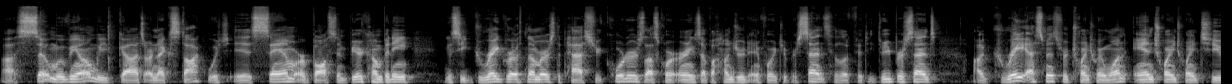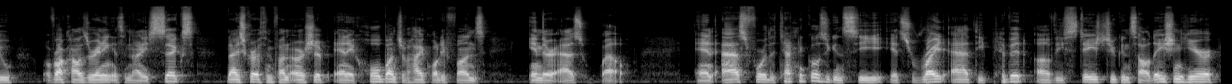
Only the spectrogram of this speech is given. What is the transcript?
Uh, so moving on, we've got our next stock, which is SAM or Boston Beer Company. You can see great growth numbers the past few quarters. Last quarter earnings up 142%, sales up 53%. Uh, great estimates for 2021 and 2022. Overall composite rating is a 96. Nice growth in fund ownership and a whole bunch of high quality funds in there as well. And as for the technicals, you can see it's right at the pivot of the stage two consolidation here,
